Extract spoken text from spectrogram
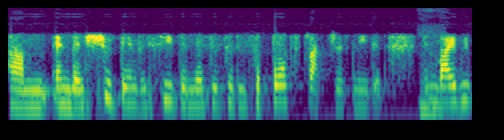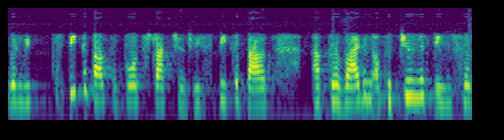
Um, and they should then receive the necessary support structures needed. And by we, when we speak about support structures, we speak about uh, providing opportunities for,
